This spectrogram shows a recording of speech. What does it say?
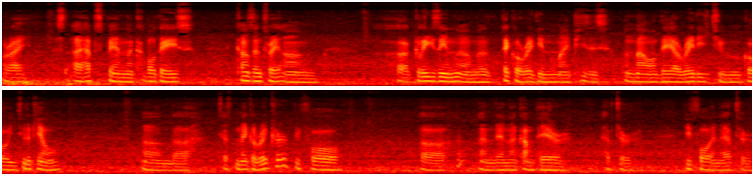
All right, I have spent a couple days concentrate on uh, glazing and uh, decorating my pieces. And now they are ready to go into the kiln and uh, just make a record before uh, and then I compare after, before and after.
